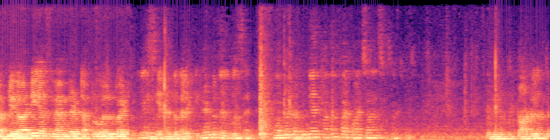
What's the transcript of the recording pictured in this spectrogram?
WRD has granted approval by రెండు కలిపి. రెండు కలిపి సార్ గవర్నమెంట్ ఆఫ్ ఇండియా మాత్రం ఫైవ్ పాయింట్ సెవెన్ సిక్స్ మీరు టోటల్ ఎంత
